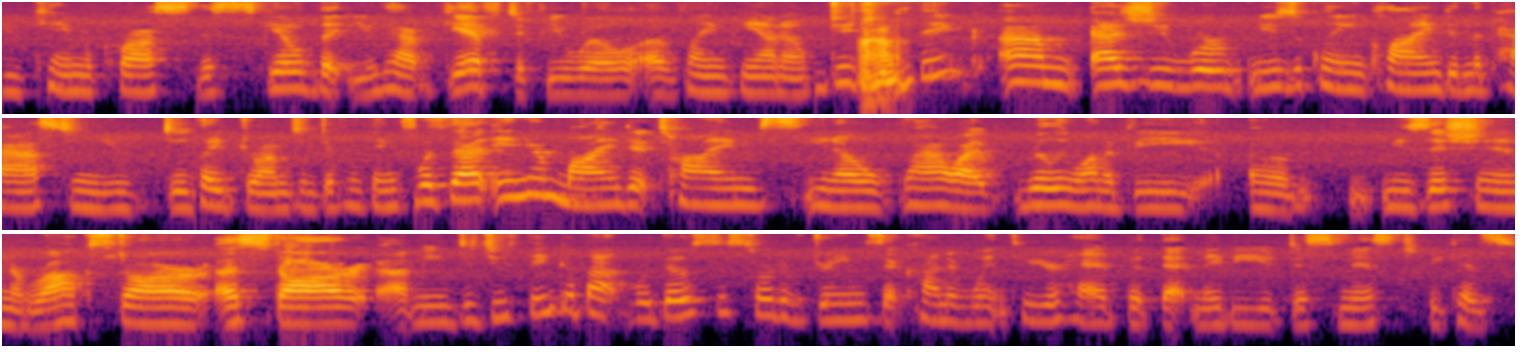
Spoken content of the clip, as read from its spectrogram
you came across the skill that you have, gift, if you will, of playing piano. Did uh-huh. you think, um, as you were musically inclined in the past and you did play drums and different things, was that in your mind at times, you know, wow, I really want to be a musician, a rock star, a star? I mean, did you think about, were those the sort of dreams that kind of went through your head, but that maybe you dismissed because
